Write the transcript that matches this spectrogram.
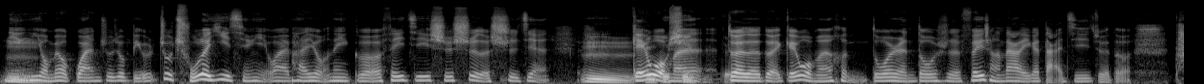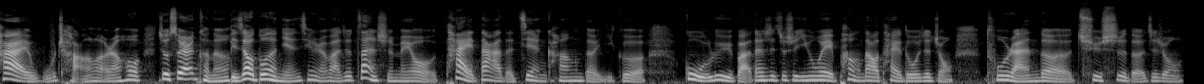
您有没有关注？就比如，就除了疫情以外，还有那个飞机失事的事件，嗯，给我们对对对，给我们很多人都是非常大的一个打击，觉得太无常了。然后就虽然可能比较多的年轻人吧，就暂时没有太大的健康的一个顾虑吧，但是就是因为碰到太多这种突然的去世的这种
